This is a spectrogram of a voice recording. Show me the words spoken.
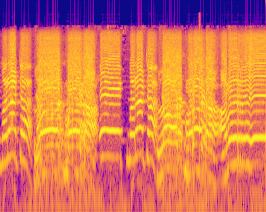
मराठा. लाख मराठा. एक मराठा. लाख मराठा. अमर रहे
